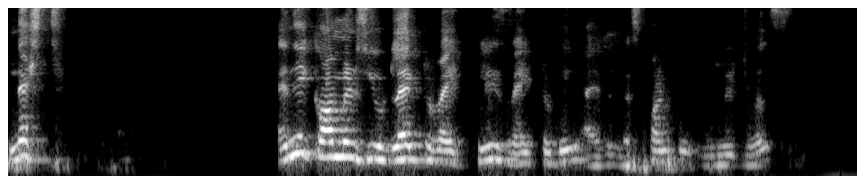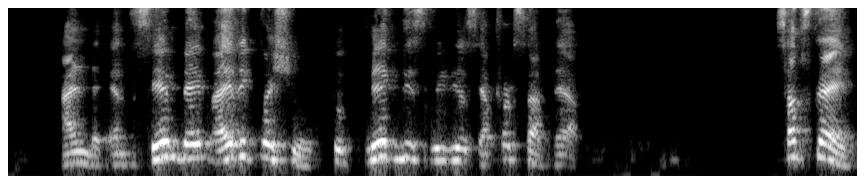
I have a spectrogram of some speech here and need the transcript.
next. Any comments you'd like to write, please write to me. I will respond to individuals. And at the same time, I request you to make these videos, efforts are there. Subscribe,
